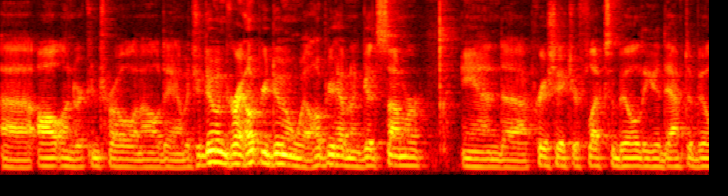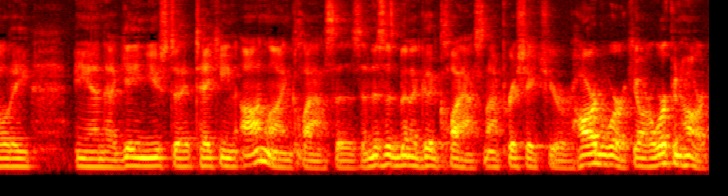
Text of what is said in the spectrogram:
uh, all under control and all down. But you're doing great. Hope you're doing well. Hope you're having a good summer and uh, appreciate your flexibility, adaptability, and uh, getting used to taking online classes. And this has been a good class, and I appreciate your hard work. Y'all are working hard.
